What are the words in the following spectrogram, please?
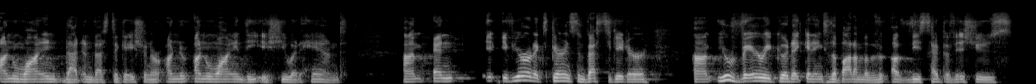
unwind that investigation or un- unwind the issue at hand. Um, and if you're an experienced investigator, um, you're very good at getting to the bottom of, of these type of issues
